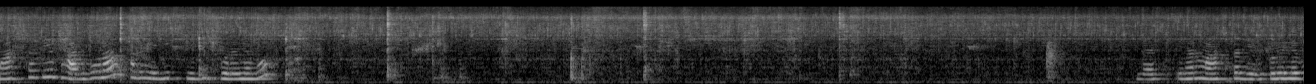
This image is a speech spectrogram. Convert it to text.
মাছটা দিয়ে ভাজবো না খালি এদিক সেদিক করে নেব। ব্যাস, এবার মাছটা বের করে নেব।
